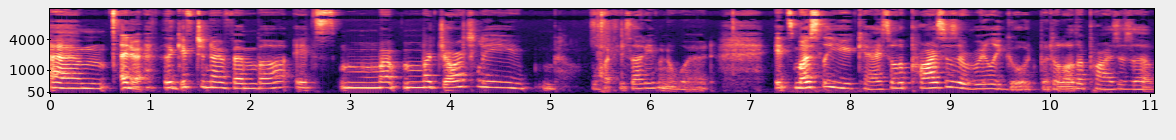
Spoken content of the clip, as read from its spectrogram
um, anyway, the gift to November. It's ma majority. What is that even a word? It's mostly UK, so the prizes are really good, but a lot of the prizes are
